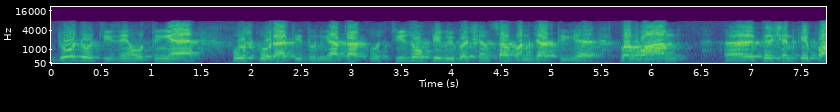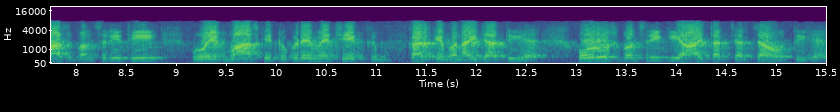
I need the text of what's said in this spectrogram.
जो जो चीज़ें होती हैं, उसको रहती दुनिया तक उस चीज़ों की भी प्रशंसा बन जाती है। भगवान कृष्ण के पास बंसरी थी, वो एक बाँस के टुकड़े में छेक करके बनाई जाती है और उस बंसरी की आज तक चर्चा होती है।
